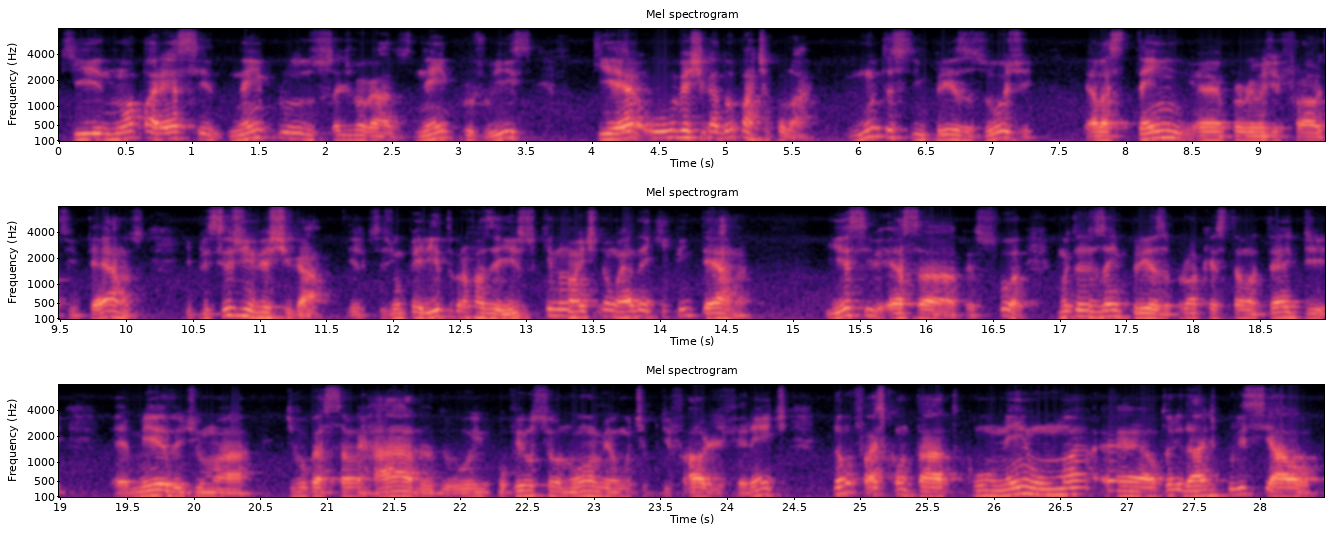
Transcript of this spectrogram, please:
que não aparece nem para os advogados, nem para o juiz, que é o investigador particular muitas empresas hoje elas têm é, problemas de fraudes internos e precisam de investigar. Ele precisa de um perito para fazer isso, que normalmente não é da equipe interna. E esse, essa pessoa, muitas vezes a empresa, por uma questão até de é, medo de uma divulgação errada, do, ou envolver o seu nome em algum tipo de fraude diferente, não faz contato com nenhuma é, autoridade policial.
